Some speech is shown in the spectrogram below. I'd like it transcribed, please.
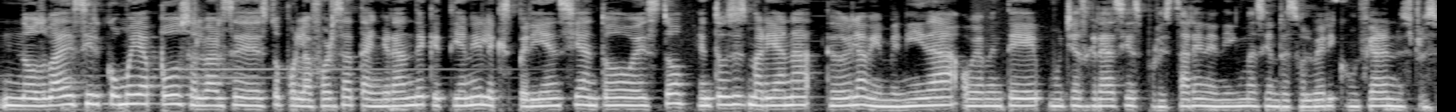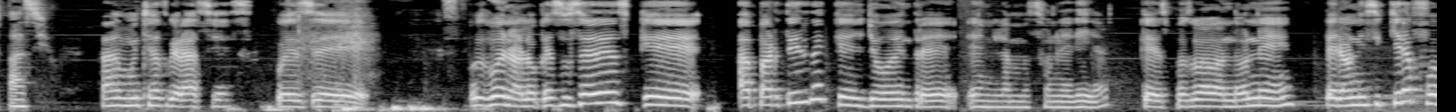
nos va a decir cómo ella pudo salvarse de esto por la fuerza tan grande que tiene y la experiencia en todo esto. Entonces, Mariana, te doy la bienvenida. Obviamente, muchas gracias por estar en Enigmas sin resolver y confiar en nuestro espacio. Ah, muchas gracias. Pues, eh, pues bueno, lo que sucede es que a partir de que yo entré en la masonería, que después lo abandoné, pero ni siquiera fue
